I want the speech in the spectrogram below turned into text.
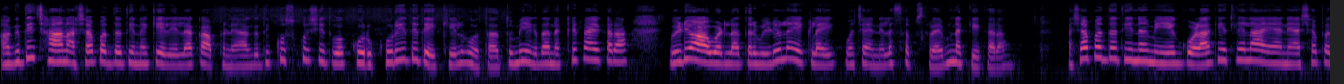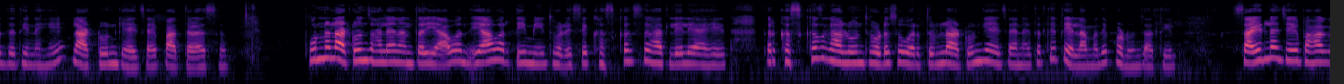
अगदी छान अशा पद्धतीनं केलेल्या कापण्या अगदी कुसकुशीत व कुरकुरीत देखील होतात. तुम्ही एकदा नक्की ट्राय करा. व्हिडिओ आवडला तर व्हिडिओला एक लाईक व चॅनलला सबस्क्राईब नक्की करा. अशा पद्धतीनं मी एक गोळा घेतलेला आहे आणि अशा पद्धतीनं हे लाटून घ्यायचं आहे पातळ असं पूर्ण लाटून झाल्यानंतर यावर यावरती मी थोडेसे खसखस घातलेले आहेत. तर खसखस घालून थोडंसं वरतून लाटून घ्यायचं आहे नाही तर ते तेलामध्ये पडून जातील. साईडला जे भाग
